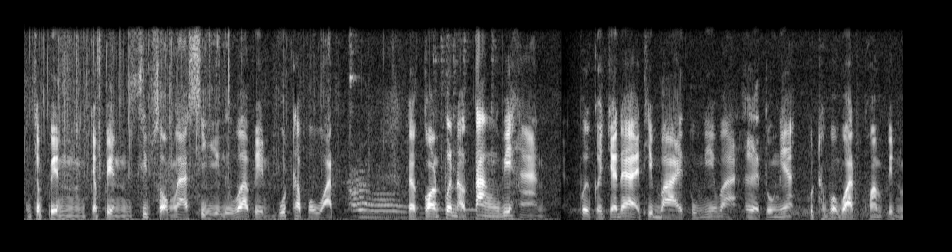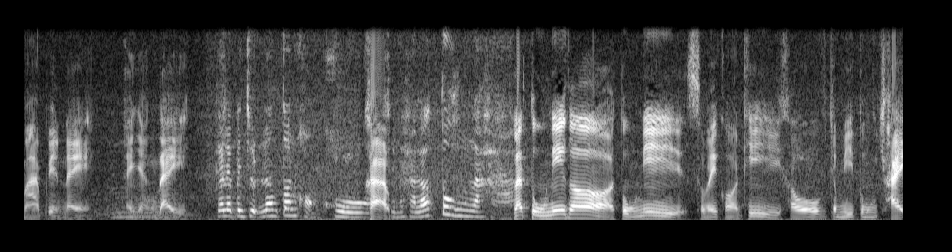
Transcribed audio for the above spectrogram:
มันจะเป็นจะเป็น 12 ราศีหรือว่าเป็นพุทธประวัติ แต่ก่อนเพื่อนเอาตั้งวิหาร เพื่อนก็จะได้อธิบายตรงนี้ว่าเออตรงเนี้ยพุทธประวัติความเป็นมาเป็นในในอย่างใดก็เลยเป็นจุดเริ่มต้นของโคมครับใช่ไหมคะแล้วตุงล่ะคะและตรงนี้ก็ตรงนี้สมัยก่อนที่เขาจะมีตุงชัย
